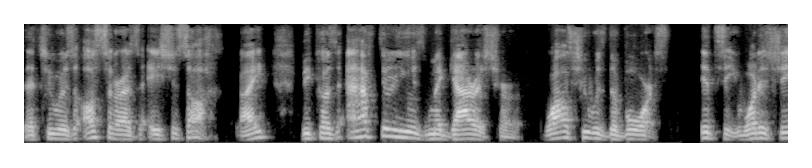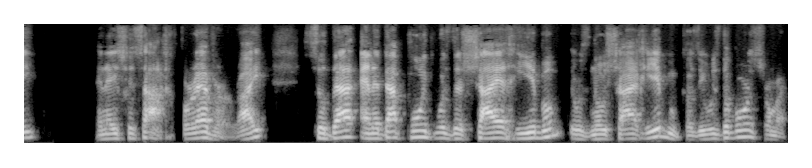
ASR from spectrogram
that she was usher as Eshesach, right? Because after he was megarish her, while she was divorced, Itzi, what is she? An Eshesach, forever, right? So that, and at that point was the Shaykh Yibum. There was no Shaykh Yibum because he was divorced from her.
